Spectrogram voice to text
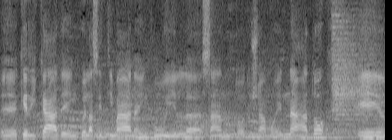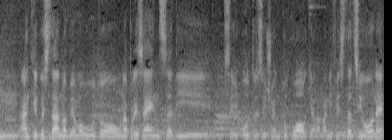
eh, che ricade in quella settimana in cui il santo diciamo, è nato. E mh, anche quest'anno abbiamo avuto una presenza di sei, oltre 600 cuochi alla manifestazione.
